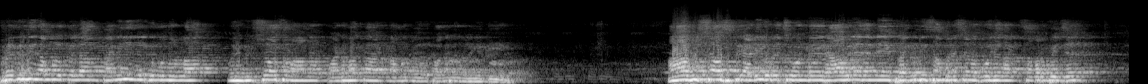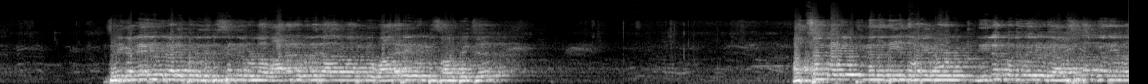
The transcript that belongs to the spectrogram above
പ്രകൃതി നമ്മൾക്കെല്ലാം കനിഞ്ഞു നൽകുമെന്നുള്ള ഒരു വിശ്വാസമാണ് പഴമക്കാർ നമുക്ക് പകർന്നു നൽകിയിട്ടുള്ളത്. ആ വിശ്വാസത്തിൽ അടിയുറച്ചുകൊണ്ട് രാവിലെ തന്നെ പ്രകൃതി സംരക്ഷണ പൂജ സമർപ്പിച്ച് ശ്രീ കല്ലേരിയുടെ ഊരാളിപ്പുഴ ദിവസങ്ങളിലുള്ള വാനര കുലജാതന്മാർക്ക് വാനരയോട്ട് സമർപ്പിച്ച് അച്ചൻകോഴി പുണ്യനദി എന്ന് പറയുമ്പോൾ നീലക്കൊടുവേലിയുടെ ഔഷധം കയറുന്ന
